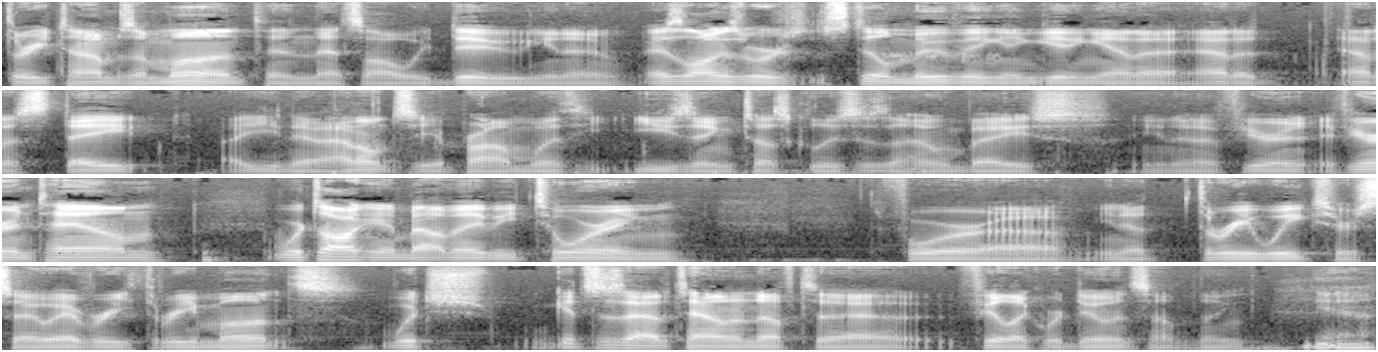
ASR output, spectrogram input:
three times a month, and that's all we do. You know, as long as we're still moving and getting out of out of out of state. Uh, You know, I don't see a problem with using Tuscaloosa as a home base. You know, if you're in, if you're in town, we're talking about maybe touring for uh, you know three weeks or so every three months, which gets us out of town enough to uh, feel like we're doing something. yeah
